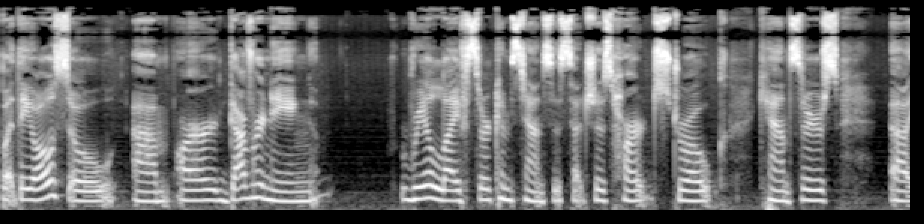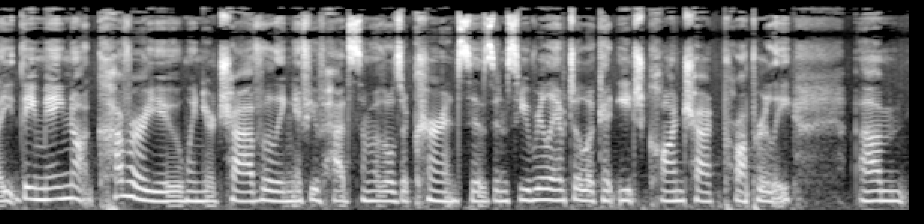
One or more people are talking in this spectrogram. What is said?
but they also um, are governing real life circumstances such as heart, stroke, cancers. Uh, they may not cover you when you're traveling if you've had some of those occurrences. And so you really have to look at each contract properly. Um,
